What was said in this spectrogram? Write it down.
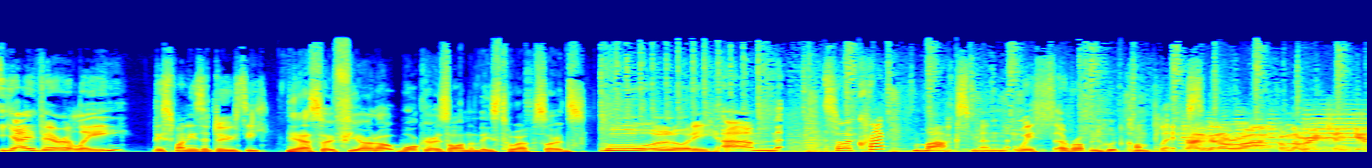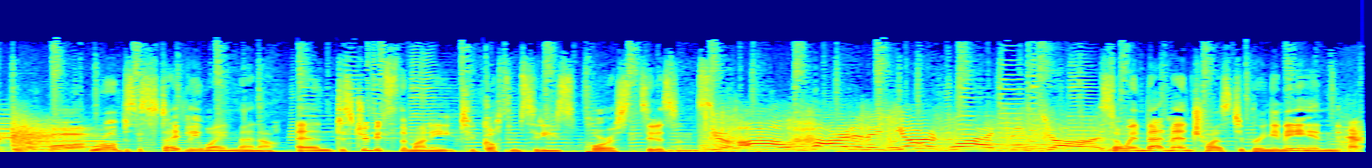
yay, verily. This one is a doozy. Yeah, so Fiona, what goes on in these two episodes? Oh, lordy. Um, so a crack marksman with a Robin Hood complex I'm gonna rob from the rich and give to the poor. robs stately Wayne Manor and distributes the money to Gotham City's poorest citizens. You're all hard So when Batman tries to bring him in, That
